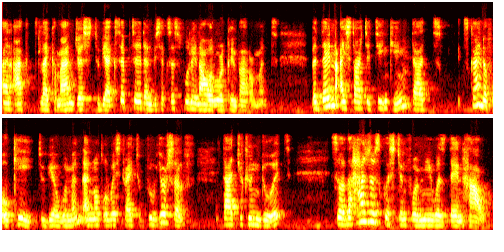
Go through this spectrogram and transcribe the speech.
and act like a man just to be accepted and be successful in our work environment. But then I started thinking that it's kind of okay to be a woman and not always try to prove yourself that you can do it. So the hardest question for me was then how.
